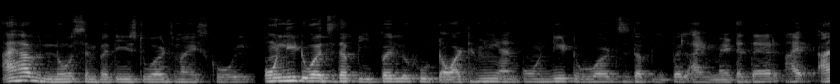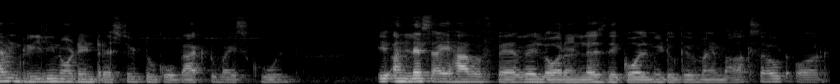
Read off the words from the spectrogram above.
I have no sympathies towards my school. Only towards the people who taught me and only towards the people I met there. I I'm really not interested to go back to my school unless I have a farewell or unless they call me to give my marks out or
